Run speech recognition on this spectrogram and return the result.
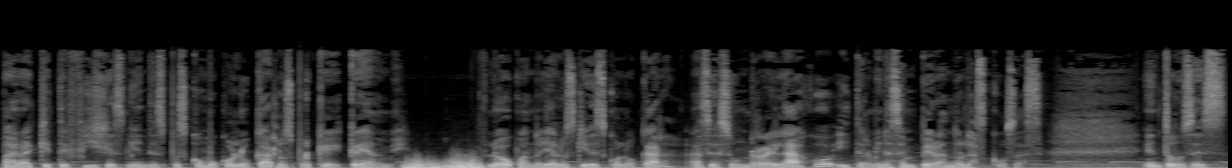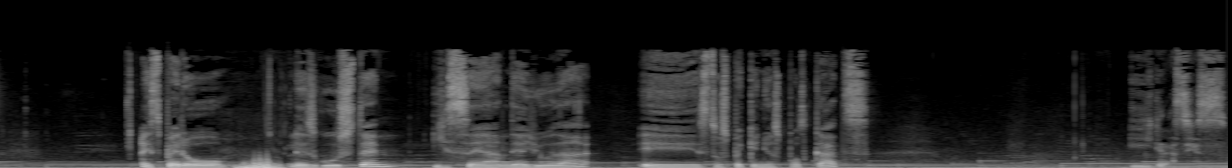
para que te fijes bien después cómo colocarlos, porque créanme, luego cuando ya los quieres colocar, haces un relajo y terminas empeorando las cosas. Entonces, espero les gusten y sean de ayuda eh, estos pequeños podcasts. Y gracias.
